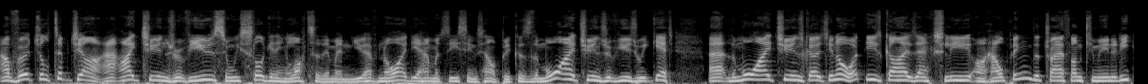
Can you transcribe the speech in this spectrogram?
our virtual tip jar, our iTunes reviews, and we're still getting lots of them, and you have no idea how much these things help because the more iTunes reviews we get, uh, the more iTunes goes, you know what, these guys actually are helping the triathlon community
